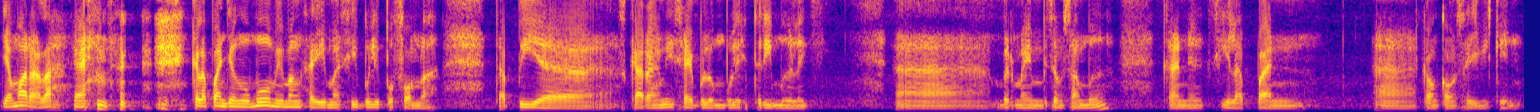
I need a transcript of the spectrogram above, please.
jangan marah lah kan. kalau panjang umur memang saya masih boleh perform lah. Tapi uh, sekarang ni saya belum boleh terima lagi uh, bermain bersama-sama kerana kesilapan uh, kawan-kawan saya bikin.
